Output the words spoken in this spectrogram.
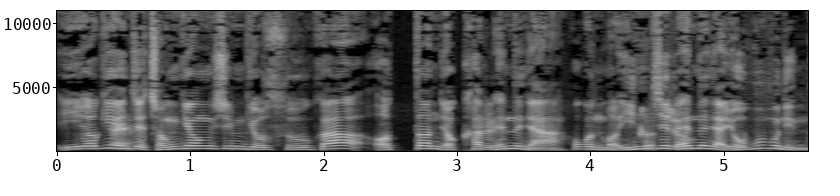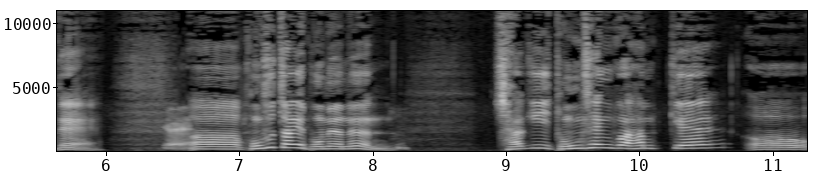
이 여기에 네. 이제 정경심 교수가 어떤 역할을 했느냐 혹은 뭐 인지를 그렇죠. 했느냐 요 부분인데 예. 어 공소장에 보면은 자기 동생과 함께 어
